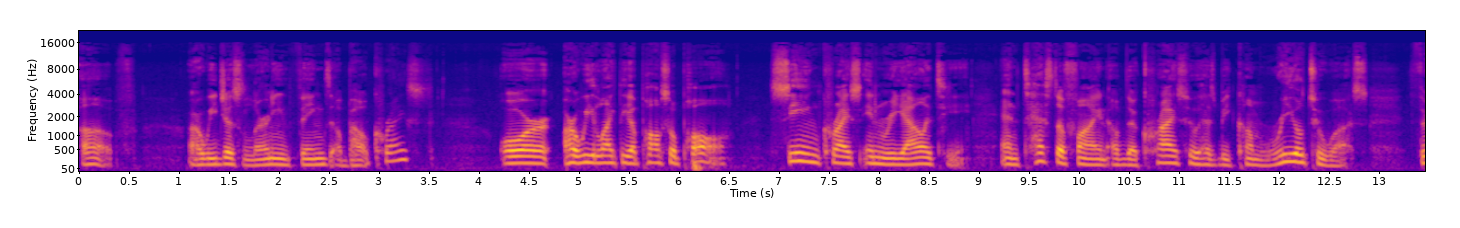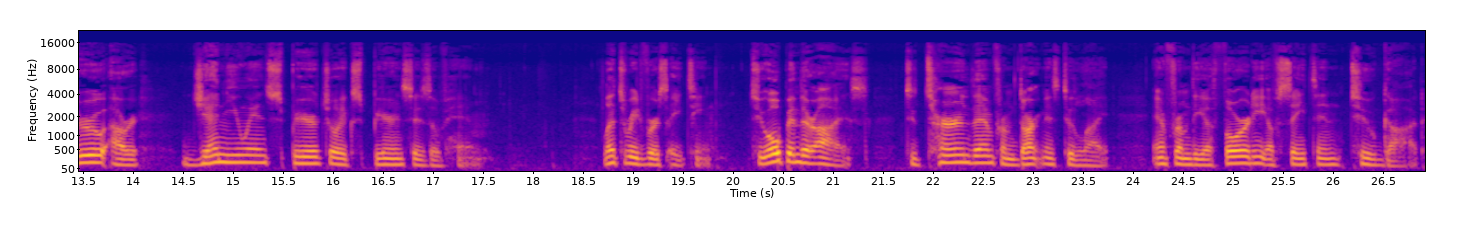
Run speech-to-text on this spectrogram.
of? Are we just learning things about Christ? Or are we like the Apostle Paul, seeing Christ in reality and testifying of the Christ who has become real to us through our genuine spiritual experiences of Him. Let's read verse 18. To open their eyes, to turn them from darkness to light, and from the authority of Satan to God,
